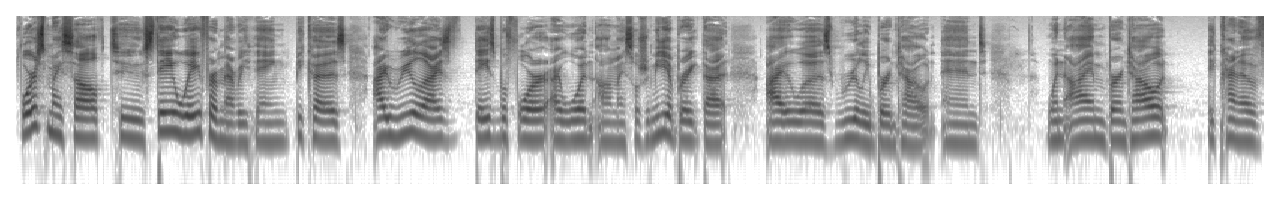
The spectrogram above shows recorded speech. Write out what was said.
forced myself to stay away from everything because I realized days before I went on my social media break that I was really burnt out and when I'm burnt out, it kind of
